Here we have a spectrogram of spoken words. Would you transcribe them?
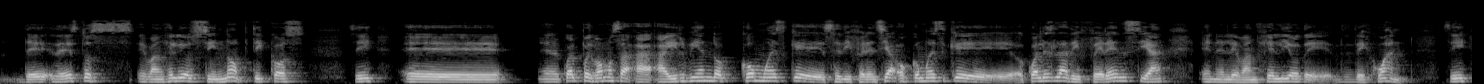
de, de estos Evangelios sinópticos, ¿sí? Eh, en el cual pues vamos a, a, ir viendo cómo es que se diferencia o cómo es que, o cuál es la diferencia en el Evangelio de, de Juan, ¿sí?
